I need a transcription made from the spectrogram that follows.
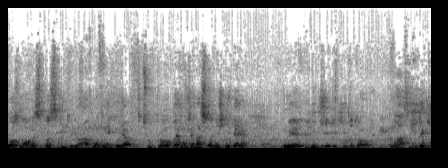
розмови з просвітою або вникнення в цю проблему вже на сьогоднішній день ми люди, які до того, ну, які,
